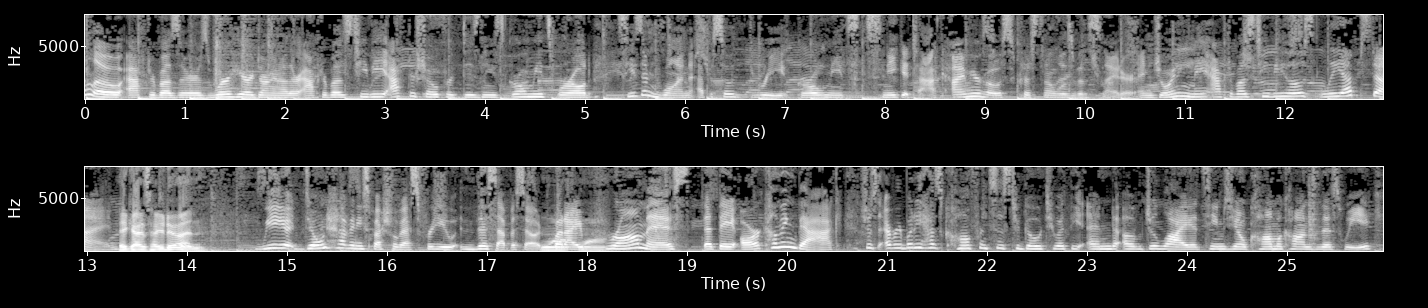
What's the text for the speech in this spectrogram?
Hello, AfterBuzzers. We're here during another AfterBuzz TV after show for Disney's Girl Meets World, Season 1, Episode 3, Girl Meets Sneak Attack. I'm your host, Kristen Elizabeth Snyder, and joining me, AfterBuzz TV host Lee Epstein. Hey guys, how you doing? We don't have any special guests for you this episode, but I wah. promise that they are coming back. Just everybody has conferences to go to at the end of July. It seems, you know, Comic Con's this week.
